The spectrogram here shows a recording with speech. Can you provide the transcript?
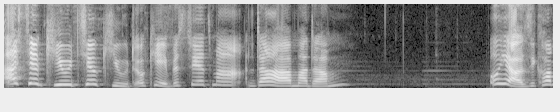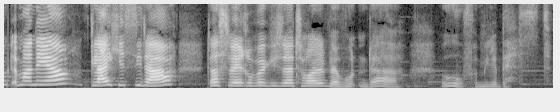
Ah, so cute, so cute. Okay, bist du jetzt mal da, Madame? Oh ja, sie kommt immer näher. Gleich ist sie da. Das wäre wirklich sehr toll. Wer wohnt denn da? Oh, Familie Best.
